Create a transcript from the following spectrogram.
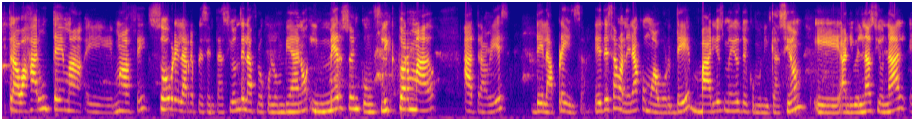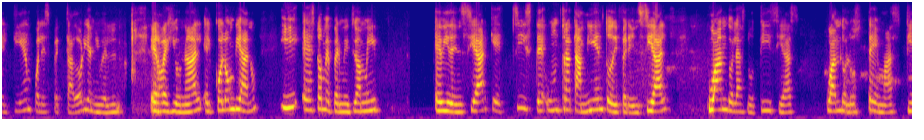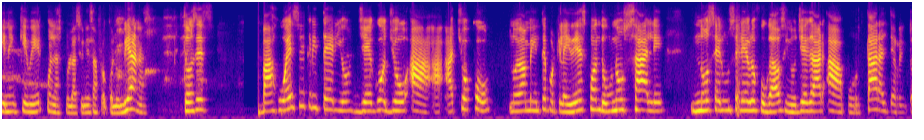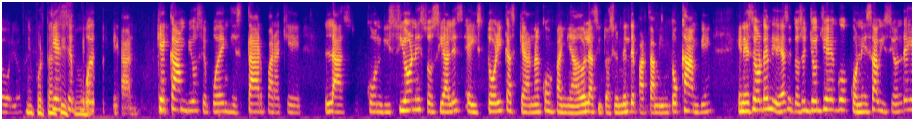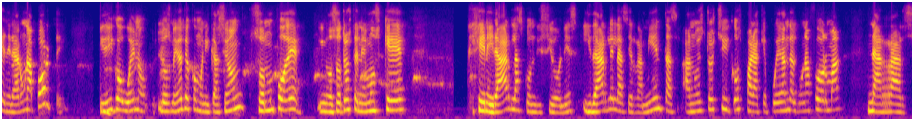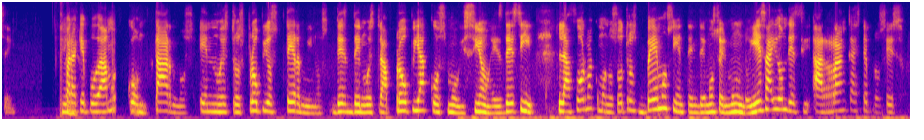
trabajar un tema, eh, MAFE, sobre la representación del afrocolombiano inmerso en conflicto armado a través de la prensa. Es de esa manera como abordé varios medios de comunicación eh, a nivel nacional, el tiempo, el espectador y a nivel eh, regional, el colombiano. Y esto me permitió a mí evidenciar que existe un tratamiento diferencial cuando las noticias, cuando los temas tienen que ver con las poblaciones afrocolombianas. Entonces, bajo ese criterio llego yo a, a, a Chocó nuevamente, porque la idea es cuando uno sale no ser un cerebro fugado, sino llegar a aportar al territorio. ¿Qué se puede crear? ¿Qué cambios se pueden gestar para que las condiciones sociales e históricas que han acompañado la situación del departamento cambien? En ese orden de ideas, entonces yo llego con esa visión de generar un aporte y digo, bueno, los medios de comunicación son un poder y nosotros tenemos que generar las condiciones y darle las herramientas a nuestros chicos para que puedan de alguna forma narrarse, claro. para que podamos contarnos en nuestros propios términos, desde nuestra propia cosmovisión, es decir, la forma como nosotros vemos y entendemos el mundo. Y es ahí donde arranca este proceso.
